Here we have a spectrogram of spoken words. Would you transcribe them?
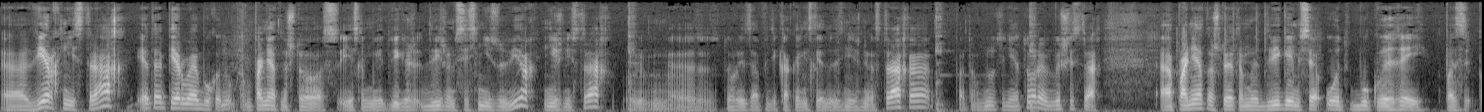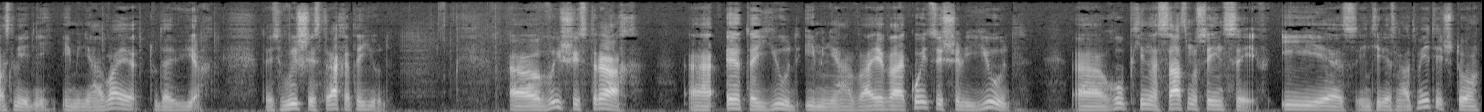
Э, верхний страх – это первая буква. Ну, понятно, что если мы движемся снизу вверх, нижний страх, э, Торы и заповеди, как они следуют из нижнего страха, потом внутренняя Тора, высший страх. Понятно, что это мы двигаемся от буквы Гей, последней имени Авая, туда вверх. То есть высший страх – это Юд. Высший страх это юд имени Аваева, а койцишель юд губхина сасмуса инсейв. И интересно отметить, что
